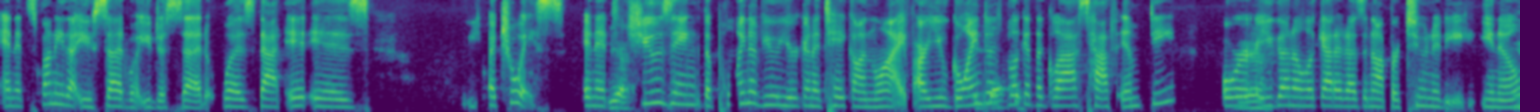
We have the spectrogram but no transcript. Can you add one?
and it's funny that you said what you just said was that it is a choice and it's yeah. choosing the point of view you're going to take on life are you going exactly. to look at the glass half empty or are you going to look at it as an opportunity you know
